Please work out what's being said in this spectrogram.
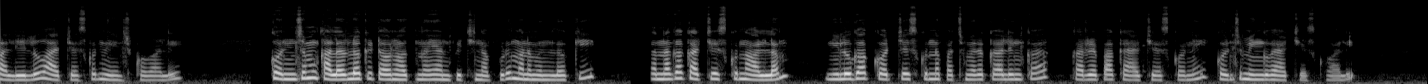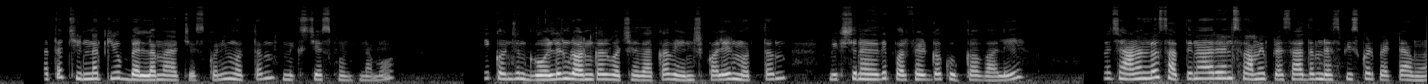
పల్లీలు యాడ్ చేసుకొని వేయించుకోవాలి. కొంచెం కలర్లోకి టర్న్ అవుతున్నాయి అనిపించినప్పుడు మనం ఇందులోకి సన్నగా కట్ చేసుకున్న అల్లం నిలువుగా కట్ చేసుకున్న పచ్చిమిరపకాయలు ఇంకా కరివేపాకు యాడ్ చేసుకొని కొంచెం ఇంగువ యాడ్ చేసుకోవాలి. తర్వాత చిన్న క్యూబ్ బెల్లం యాడ్ చేసుకొని మొత్తం మిక్స్ చేసుకుంటున్నాము. ఇది కొంచెం గోల్డెన్ బ్రౌన్ కలర్ వచ్చేదాకా వేయించుకోవాలి. మొత్తం మిక్స్చర్ అనేది పర్ఫెక్ట్గా కుక్ అవ్వాలి. మన ఛానల్లో సత్యనారాయణ స్వామి ప్రసాదం రెసిపీస్ కూడా పెట్టాము.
